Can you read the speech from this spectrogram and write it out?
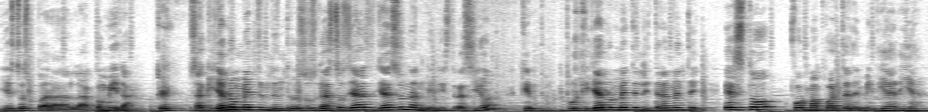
y esto es para la comida. ¿Ok? O sea, que ya lo meten dentro de sus gastos, ya, ya es una administración que porque ya lo meten literalmente, esto forma parte de mi día a día.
